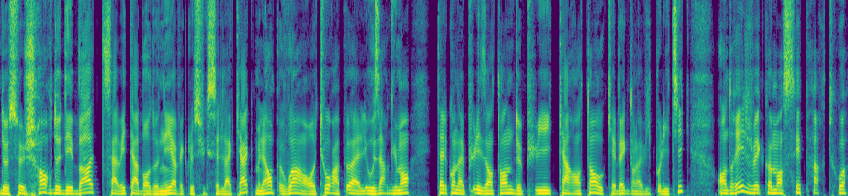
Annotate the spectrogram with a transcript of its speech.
de ce genre de débat. Ça avait été abandonné avec le succès de la CAQ, mais là on peut voir un retour un peu aux arguments tels qu'on a pu les entendre depuis 40 ans au Québec dans la vie politique. André, je vais commencer par toi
